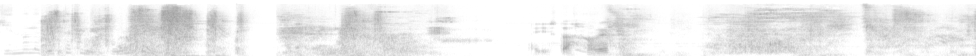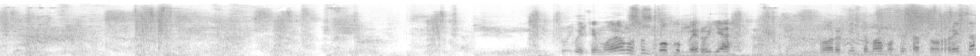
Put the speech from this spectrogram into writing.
quién no le gusta que me apunte? Ahí está, a ver. Pues demoramos un poco, pero ya por fin tomamos esa torreta.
